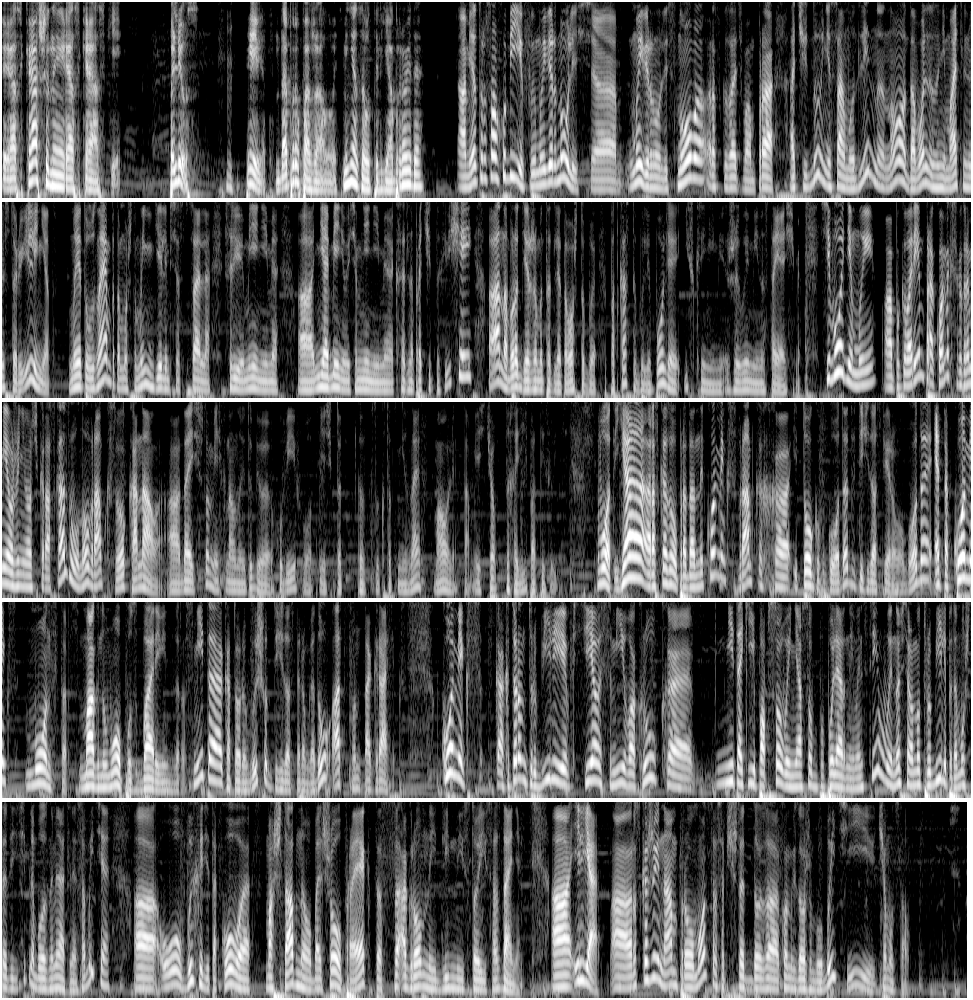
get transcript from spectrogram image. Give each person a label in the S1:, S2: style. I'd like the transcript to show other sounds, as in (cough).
S1: Раскрашенные раскраски. Плюс. (laughs) Привет, добро пожаловать. Меня зовут Илья Бройда.
S2: А меня зовут Руслан Хубиев, и мы вернулись. Э, мы вернулись снова рассказать вам про очередную, не самую длинную, но довольно занимательную историю. Или нет? Мы это узнаем, потому что мы не делимся специально с мнениями, а, не обмениваемся мнениями касательно прочитанных вещей, а наоборот держим это для того, чтобы подкасты были более искренними, живыми и настоящими. Сегодня мы а, поговорим про комикс, о котором я уже немножечко рассказывал, но в рамках своего канала. А, да, если что, у меня есть канал на ютубе Хубиев, вот, если кто-то, кто-то, не знает, мало ли, там, если что, заходите, подписывайтесь. Вот, я рассказывал про данный комикс в рамках а, итогов года, 2021 года. Это комикс Monsters, Magnum опус Барри Винзера Смита, который вышел в 2021 году от Fantagraphics. Комикс, о котором трубили все СМИ вокруг, э, не такие попсовые, не особо популярные мейнстримовые, но все равно трубили, потому что это действительно было знаменательное событие а, о выходе такого масштабного большого проекта с огромной длинной историей создания. А, Илья, а, расскажи нам про Monsters, вообще, что это за комикс должен был быть и чем он стал.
